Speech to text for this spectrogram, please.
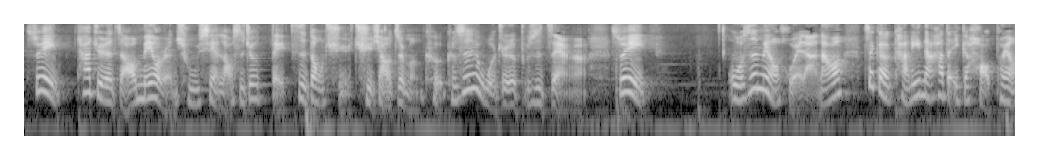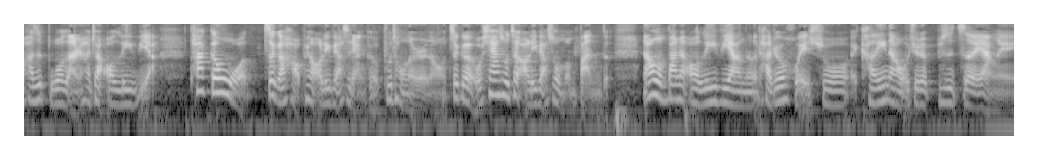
所以他觉得只要没有人出现，老师就得自动取取消这门课。可是我觉得不是这样啊，所以。我是没有回啦，然后这个卡丽娜她的一个好朋友，她是波兰人，她叫 Olivia，她跟我这个好朋友 Olivia 是两个不同的人哦。这个我现在说这个 Olivia 是我们班的，然后我们班的 Olivia 呢，她就回说，卡丽娜，我觉得不是这样诶，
